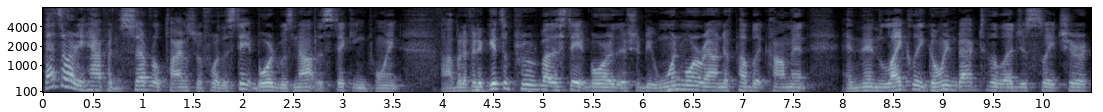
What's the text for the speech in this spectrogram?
That's already happened several times before. The state board was not the sticking point, uh, but if it gets approved by the state board, there should be one more round of public comment, and then likely going back to the legislature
